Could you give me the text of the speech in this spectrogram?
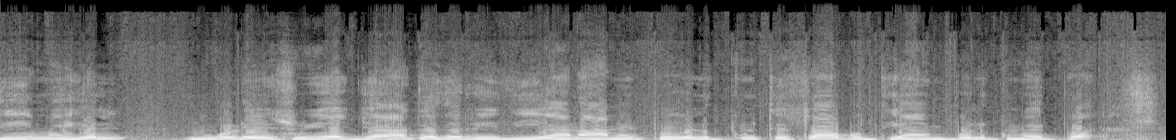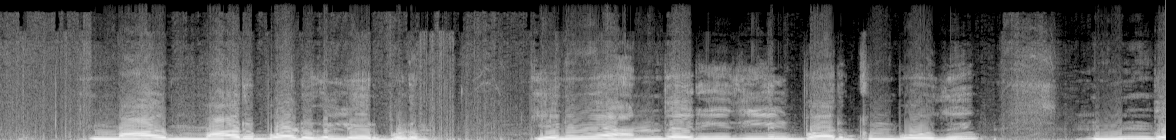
தீமைகள் உங்களுடைய சுய ஜாதக ரீதியான அமைப்புகளுக்கும் திசாபுத்தி அமைப்புகளுக்கும் ஏற்ப மா மாறுபாடுகள் ஏற்படும். எனவே அந்த ரீதியில் பார்க்கும்போது இந்த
